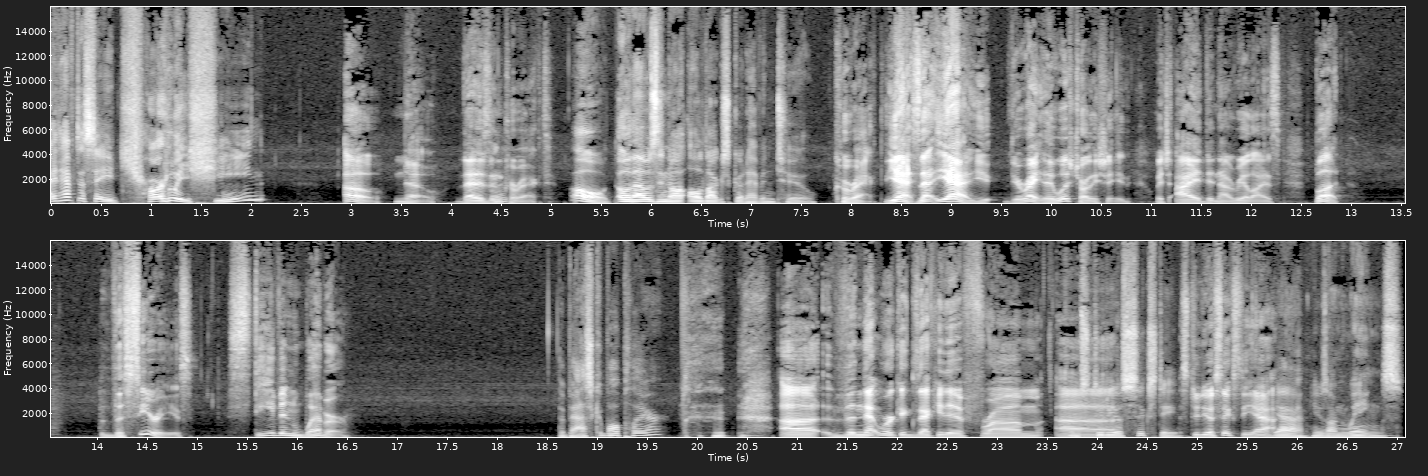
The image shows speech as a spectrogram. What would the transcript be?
I'd have to say Charlie Sheen. Oh no, that is incorrect. Oh, oh, that was in All, All Dogs Go to Heaven too. Correct. Yes, that. Yeah, you, you're right. It was Charlie Sheen, which I did not realize. But the series, Steven Weber, The basketball player uh, the network executive from, from uh, Studio 60. Studio 60. Yeah, Yeah, he was on Wings.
